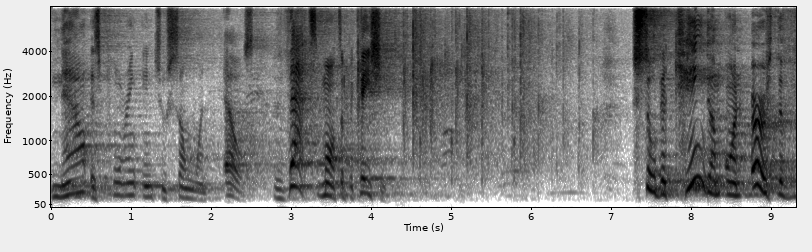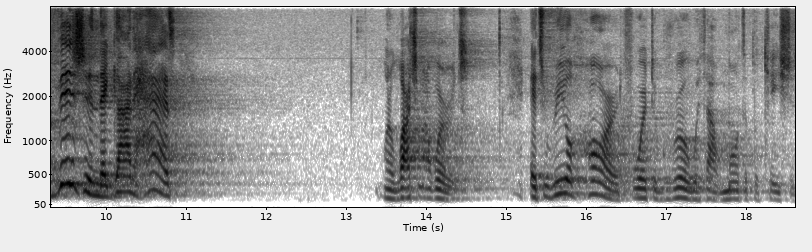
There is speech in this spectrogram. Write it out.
now is pouring into someone else. That's multiplication. So, the kingdom on earth, the vision that God has, I want to watch my words. It's real hard for it to grow without multiplication.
